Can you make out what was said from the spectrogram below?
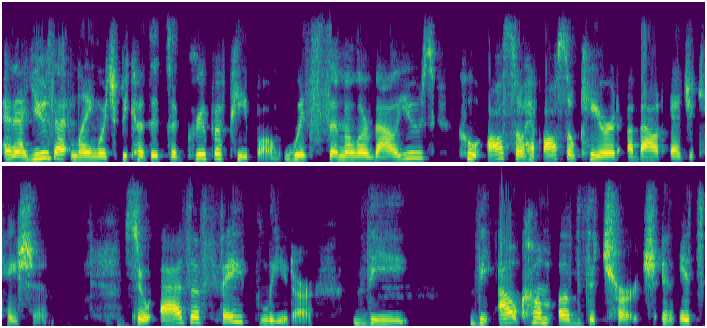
And I use that language because it's a group of people with similar values who also have also cared about education. So as a faith leader, the the outcome of the church and its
